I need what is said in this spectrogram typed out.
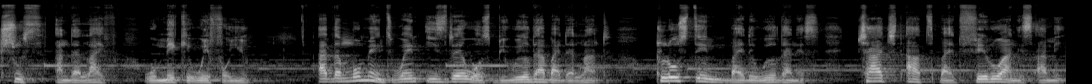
truth, and the life, will make a way for you. At the moment when Israel was bewildered by the land, closed in by the wilderness, charged out by Pharaoh and his army,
